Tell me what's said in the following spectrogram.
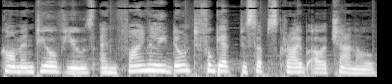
comment your views and finally don't forget to subscribe our channel.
